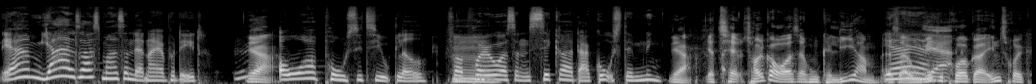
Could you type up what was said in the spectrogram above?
Ja, jeg er altså også meget sådan der, når jeg er på date. Ja. Overpositiv glad, for Mm. at prøve at sådan sikre, at der er god stemning. Ja, jeg tolker også, at hun kan lide ham. Ja, altså, hun virkelig ja. prøver at gøre indtryk.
